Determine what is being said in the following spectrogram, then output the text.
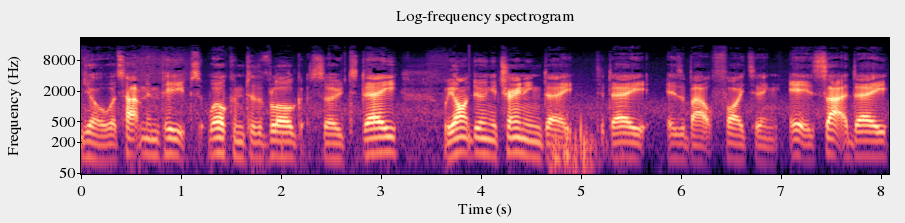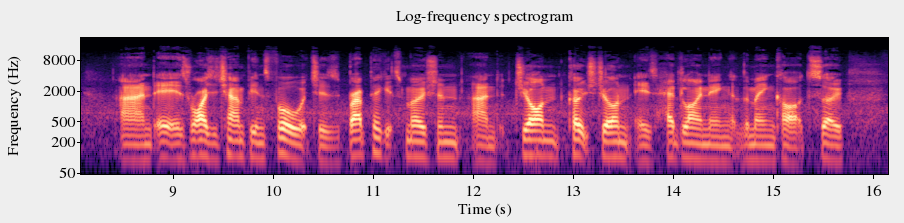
Yo, what's happening peeps? Welcome to the vlog. So today we aren't doing a training day. Today is about fighting. It is Saturday and it is Rise of Champions 4 which is Brad Pickett's motion and John, Coach John is headlining the main card. So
